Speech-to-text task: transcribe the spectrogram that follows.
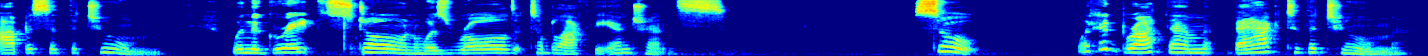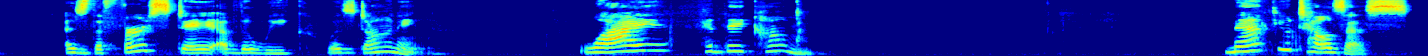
opposite the tomb when the great stone was rolled to block the entrance. So, what had brought them back to the tomb as the first day of the week was dawning. Why had they come? Matthew tells us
